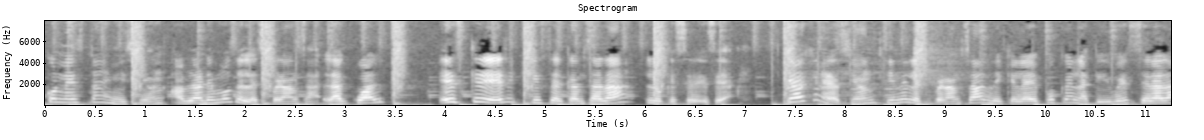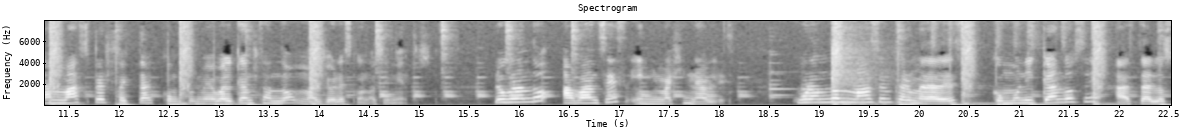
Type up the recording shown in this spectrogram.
con esta emisión hablaremos de la esperanza, la cual es creer que se alcanzará lo que se desea. Cada generación tiene la esperanza de que la época en la que vive será la más perfecta conforme va alcanzando mayores conocimientos, logrando avances inimaginables, curando más enfermedades, comunicándose hasta, los,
